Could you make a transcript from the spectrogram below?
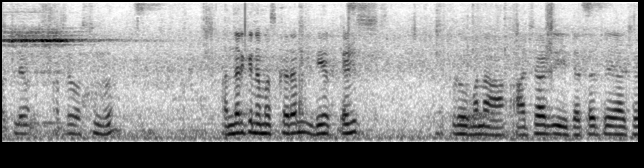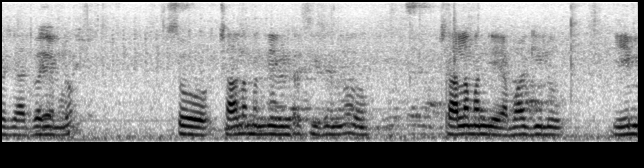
అట్లే అట్లే వస్తుందో? అందరికీ నమస్కారం డియర్ ఫ్రెండ్స్. ఇప్పుడు మన ఆచార్య దత్తాత్రేయ ఆచార్య ఆధ్వర్యంలో సో చాలామంది వింటర్ సీజన్లో చాలామంది అభాగ్యులు ఏమి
